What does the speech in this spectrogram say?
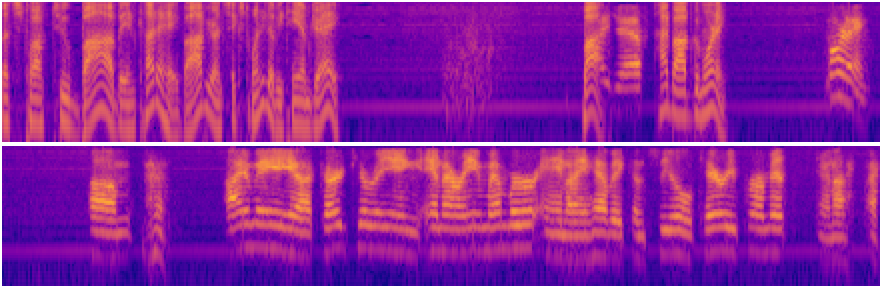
Let's talk to Bob in Cudahy. Bob, you're on 620 WTMJ. Bob. Hi, Jeff. Hi, Bob. Good morning. Morning. Um, I'm a uh, card carrying NRA member, and I have a concealed carry permit. And I, I,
